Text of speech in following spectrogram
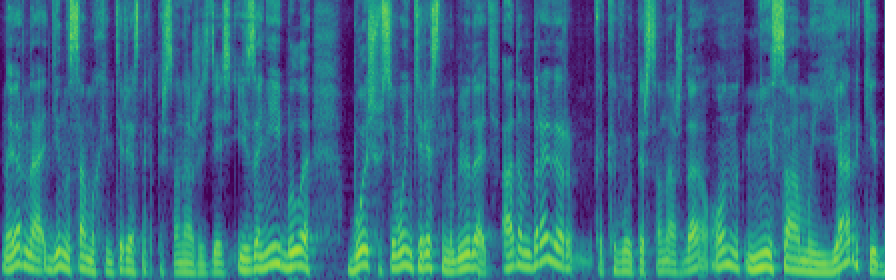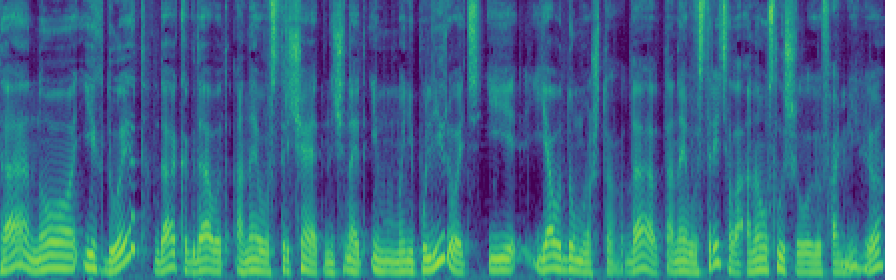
наверное, один из самых интересных персонажей здесь. И за ней было больше всего интересно наблюдать. Адам Драйвер, как его персонаж, да, он не самый яркий, да, но их дуэт, да, когда вот она его встречает, начинает им манипулировать, и я вот думаю, что, да, вот она его встретила, она услышала ее фамилию,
